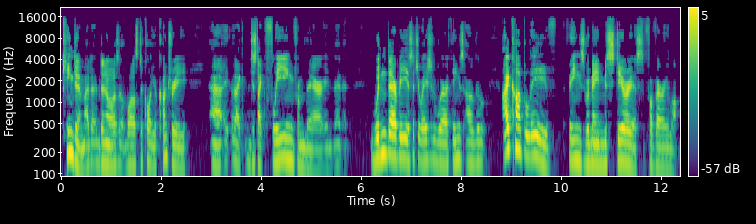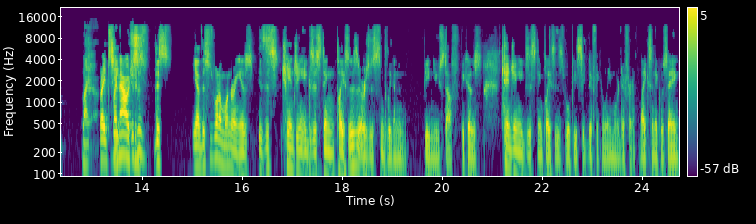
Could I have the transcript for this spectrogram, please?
kingdom. I don't, know what else- what else to call it, your country. Uh, like just like fleeing from there. It- it- wouldn't there be a situation where things are a little? I can't believe things remain mysterious for very long. Like Right. by now, it this should. is this. Yeah, this is what I'm wondering: is is this changing existing places, or is this simply going to be new stuff? Because changing existing places will be significantly more different. Like Cynic was saying,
